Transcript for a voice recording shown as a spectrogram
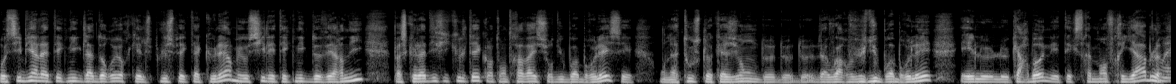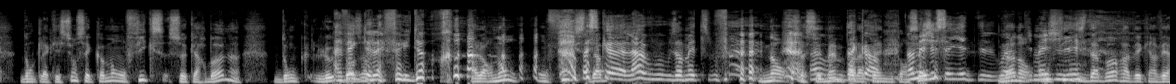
aussi bien la technique de la dorure qui est le plus spectaculaire, mais aussi les techniques de vernis, parce que la difficulté quand on travaille sur du bois brûlé, c'est on a tous l'occasion de, d'avoir vu du bois brûlé et le, le carbone est extrêmement friable. Donc la question c'est comment on fixe ce carbone? Donc le avec de la feuille d'or. Alors non, on fixe. parce que là vous vous en mettez. non, ça c'est ah, même pas la peine d'y penser. Non mais j'essayais de. non non, on fixe d'abord avec un vernis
